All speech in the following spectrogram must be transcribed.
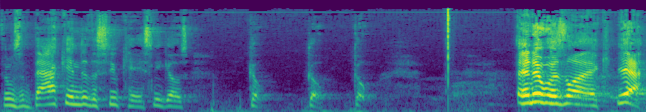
throws them back into the suitcase, and he goes, Go, go, go. And it was like, yeah,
